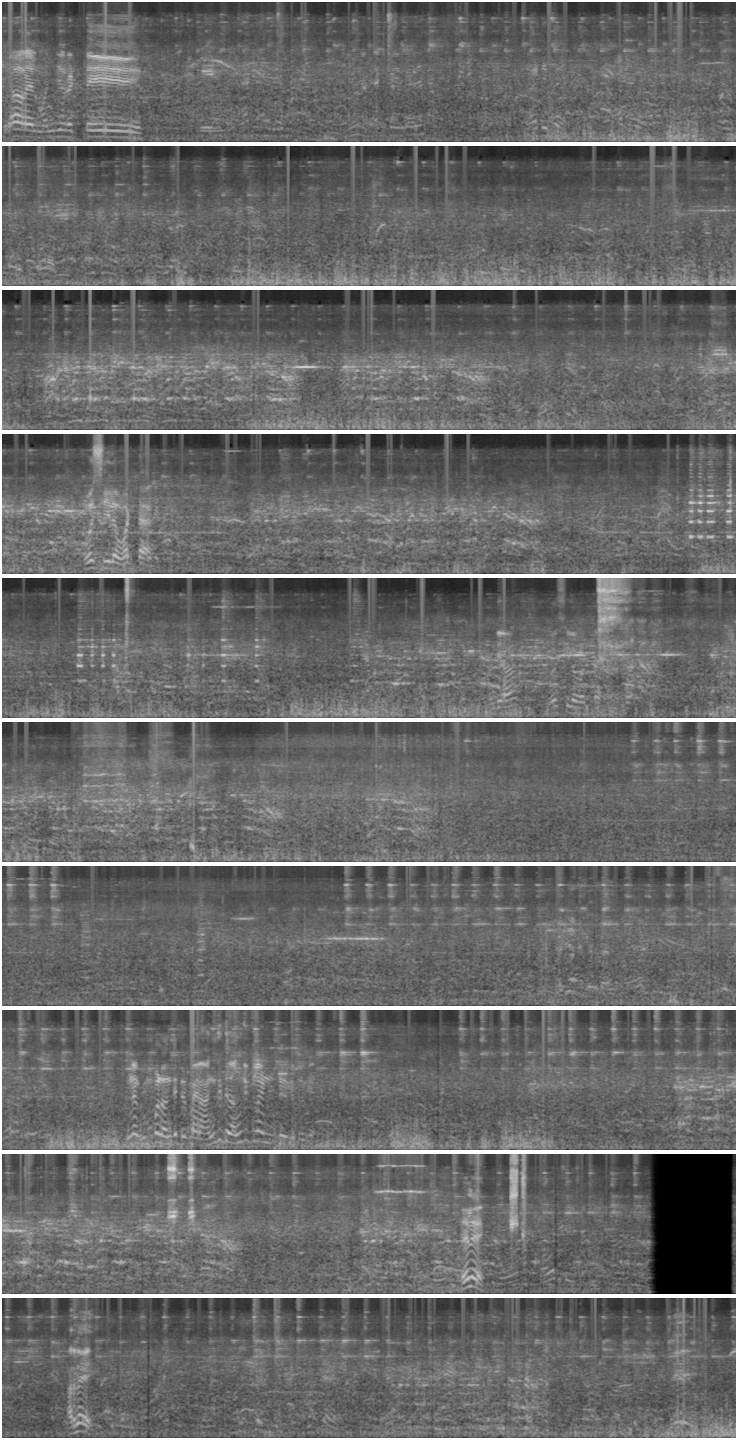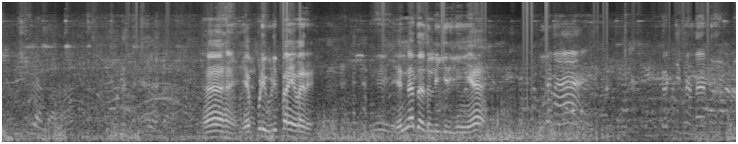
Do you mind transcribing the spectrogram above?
சிராவயல் மஞ்சு red. ஓசியில் ஓட்ட. வண்டியா? ஓசியில் ஓட்ட. இன்னும் கும்பல் வந்துட்டு இருப்பேன். அங்கிட்டு அங்கிட்டுலாம் நின்றுட்டு இருக்கு. ஏழு அருணே எப்படி பிடிப்பாங்க பாரு என்னத்த சொல்லிக்கிறீங்க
